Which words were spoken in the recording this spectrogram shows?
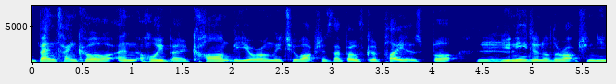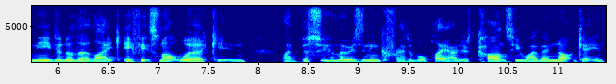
Bentancur and Højbjerg can't be your only two options. They're both good players, but Mm. you need another option. You need another, like, if it's not working, like Bissouma is an incredible player. I just can't see why they're not getting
